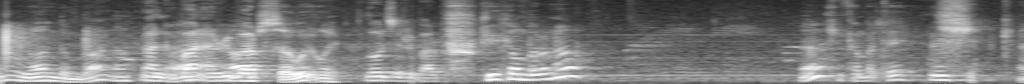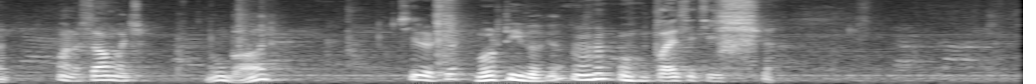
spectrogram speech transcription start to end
random banter. Random banter, rhubarb. Absolutely. Loads of rhubarb. Cucumber or no? Huh? Cucumber too. Shit, can't. On a sandwich. No bad. Seriously. More tea, Vicar. Uh-huh. Mm-hmm. Oh, plenty tea. Shit.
